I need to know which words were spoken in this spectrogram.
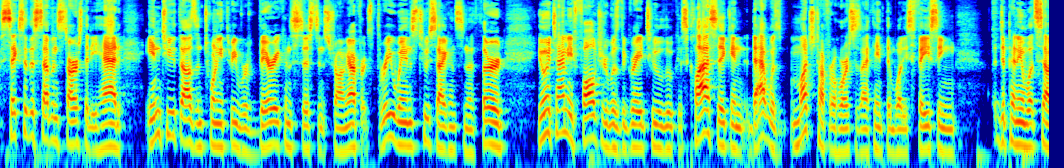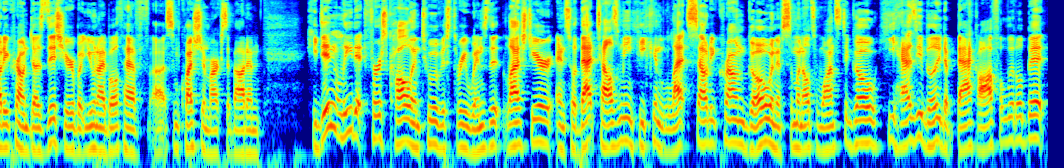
Six of the seven starts that he had in 2023 were very consistent, strong efforts. Three wins, two seconds, and a third. The only time he faltered was the Grade Two Lucas Classic, and that was much tougher horses, I think, than what he's facing depending on what Saudi Crown does this year, but you and I both have uh, some question marks about him. He didn't lead at first call in two of his three wins that last year, and so that tells me he can let Saudi Crown go, and if someone else wants to go, he has the ability to back off a little bit,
